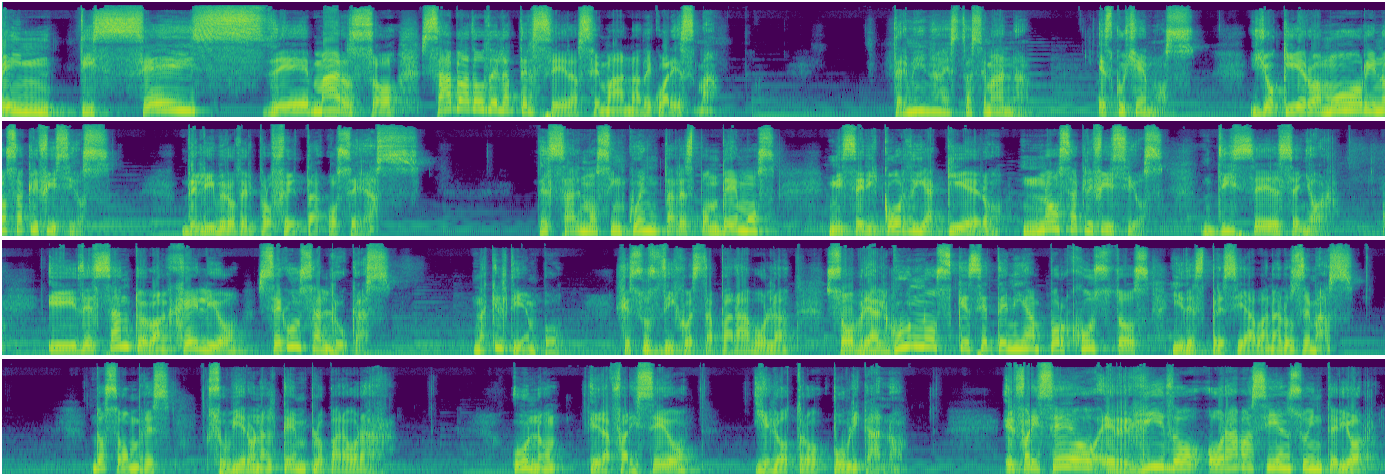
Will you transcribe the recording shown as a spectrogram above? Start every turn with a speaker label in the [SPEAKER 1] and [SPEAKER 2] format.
[SPEAKER 1] 26 de
[SPEAKER 2] marzo, sábado de la tercera semana de Cuaresma. Termina esta semana. Escuchemos. Yo quiero amor y no sacrificios. Del libro del profeta Oseas. Del Salmo 50 respondemos, Misericordia quiero, no sacrificios, dice el Señor. Y del Santo Evangelio según San Lucas. En aquel tiempo, Jesús dijo esta parábola sobre algunos que se tenían por justos y despreciaban a los demás. Dos hombres subieron al templo para orar. Uno era fariseo y el otro publicano. El fariseo erguido oraba así en su interior.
